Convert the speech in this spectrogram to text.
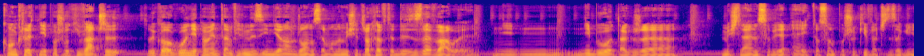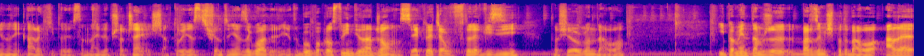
konkretnie poszukiwaczy, tylko ogólnie pamiętam filmy z Indianą Jonesem. One mi się trochę wtedy zlewały. Nie, nie było tak, że myślałem sobie, ej, to są poszukiwacze zaginionej arki, to jest ta najlepsza część, a to jest świątynia zagłady. Nie, to był po prostu Indiana Jones. Jak leciał w telewizji, to się oglądało. I pamiętam, że bardzo mi się podobało, ale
